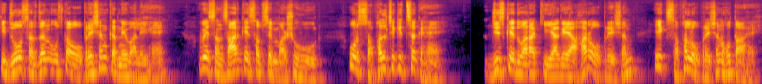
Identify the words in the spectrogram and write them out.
कि जो सर्जन उसका ऑपरेशन करने वाले हैं, वे संसार के सबसे मशहूर और सफल चिकित्सक हैं, जिसके द्वारा किया गया हर ऑपरेशन एक सफल ऑपरेशन होता है।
